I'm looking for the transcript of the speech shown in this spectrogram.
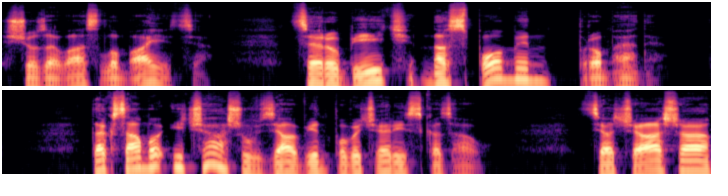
що за вас ломається, це робіть на спомин про мене. Так само і чашу взяв він по вечері і сказав: Ця чаша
